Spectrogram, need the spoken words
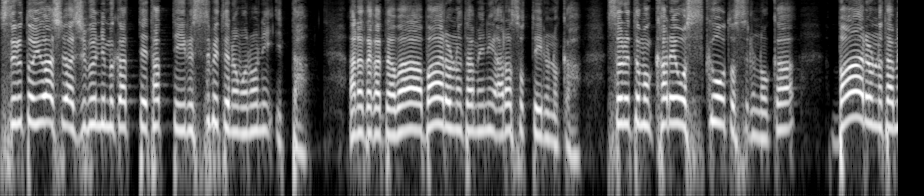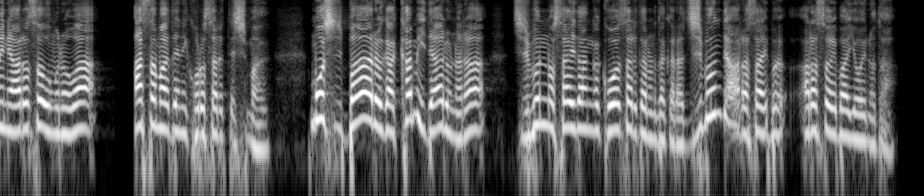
するとヨアシは自分に向かって立っているすべてのものに言った。あなた方はバールのために争っているのかそれとも彼を救おうとするのかバールのために争う者は朝までに殺されてしまう。もしバールが神であるなら自分の祭壇が壊されたのだから自分で争えば争えばよいのだ。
